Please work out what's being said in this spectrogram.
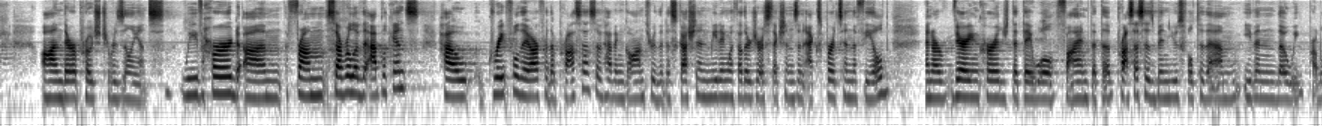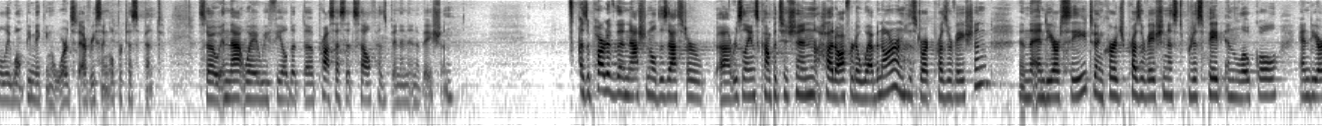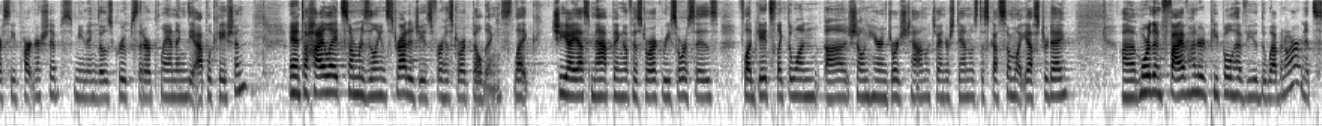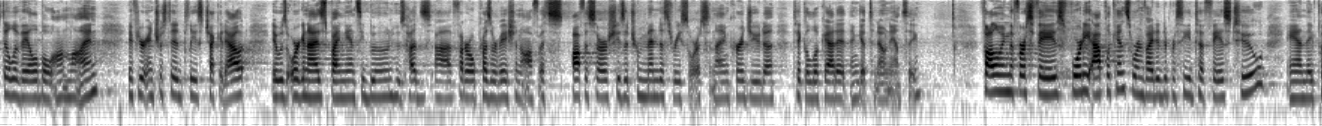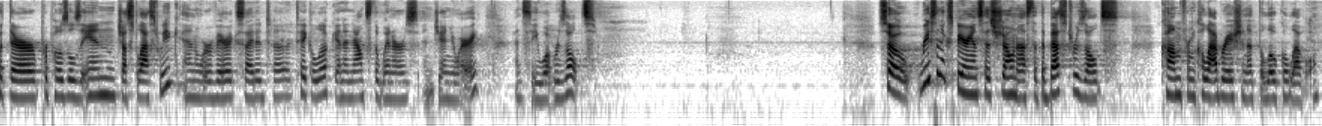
on their approach to resilience. We've heard um, from several of the applicants how grateful they are for the process of having gone through the discussion, meeting with other jurisdictions and experts in the field, and are very encouraged that they will find that the process has been useful to them, even though we probably won't be making awards to every single participant. So in that way, we feel that the process itself has been an innovation. As a part of the National Disaster uh, Resilience Competition, HUD offered a webinar on historic preservation in the NDRC to encourage preservationists to participate in local NDRC partnerships, meaning those groups that are planning the application and to highlight some resilient strategies for historic buildings, like GIS mapping of historic resources, floodgates like the one uh, shown here in Georgetown, which I understand was discussed somewhat yesterday. Uh, more than 500 people have viewed the webinar, and it's still available online. If you're interested, please check it out. It was organized by Nancy Boone, who's HUD's uh, Federal Preservation Office officer. She's a tremendous resource, and I encourage you to take a look at it and get to know Nancy. Following the first phase, 40 applicants were invited to proceed to phase two, and they put their proposals in just last week, and we're very excited to take a look and announce the winners in January and see what results. So recent experience has shown us that the best results come from collaboration at the local level.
